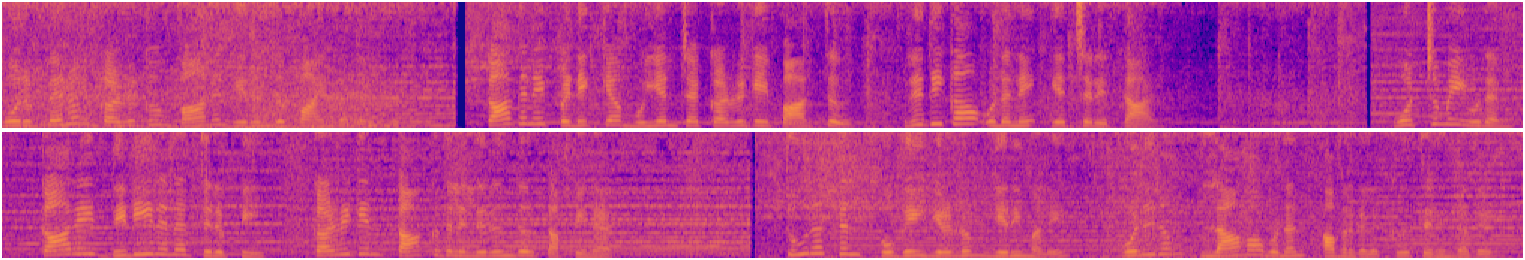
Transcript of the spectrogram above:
ஒரு பெரும் கழுகு வானில் இருந்து பாய்ந்தது. காகனை பிடிக்க முயன்ற கழுகை பார்த்து ரிதிகா உடனே எச்சரித்தாள். ஒற்றுமையுடன் காரை திடீரென திருப்பி கழுகின் தாக்குதலிலிருந்து தப்பினர். தூரத்தில் புகை எழும் எரிமலை ஒளிரும் லாவாவுடன் அவர்களுக்கு தெரிந்தது.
